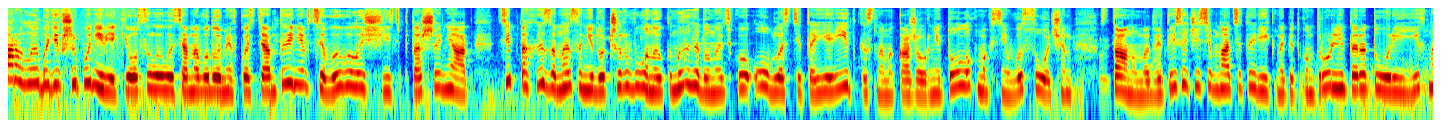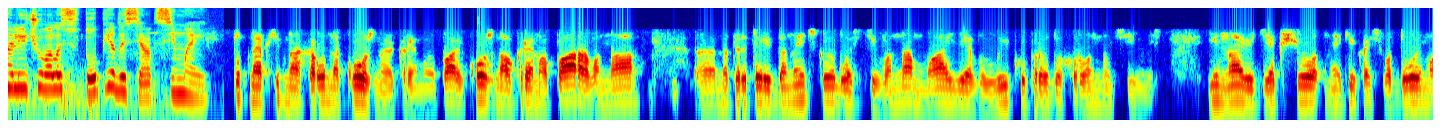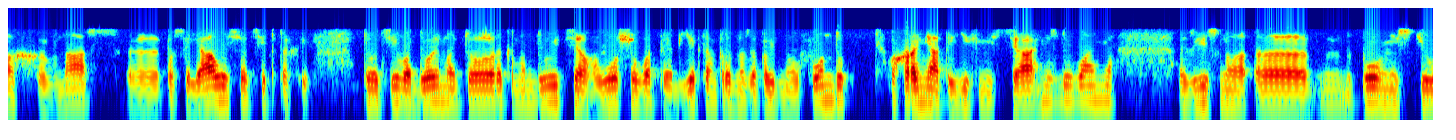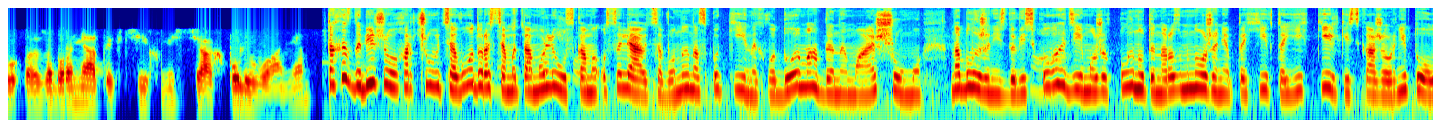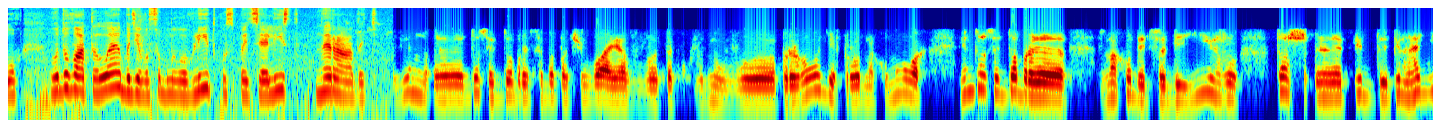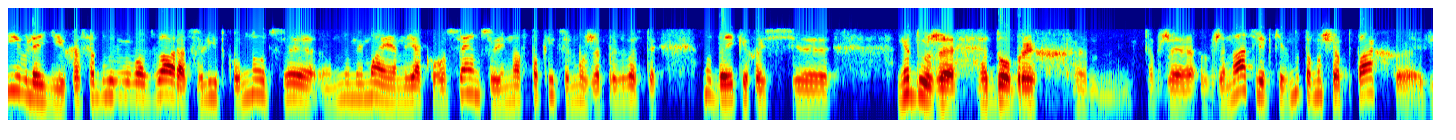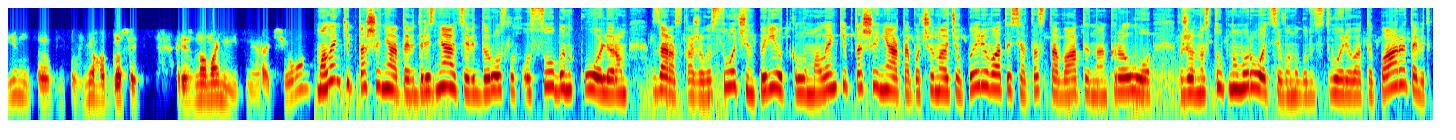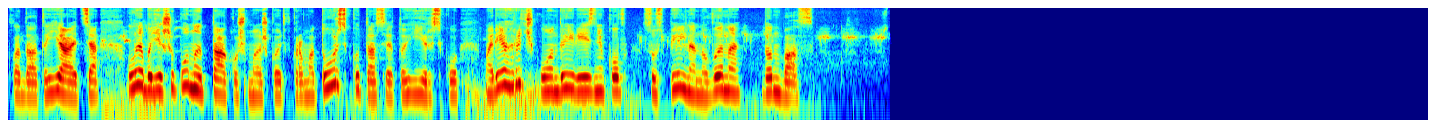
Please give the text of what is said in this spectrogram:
пари лебедів шипунів, які оселилися на водомі в Костянтинівці, вивели шість пташенят. Ці птахи занесені до червоної книги Донецької області та є рідкісними, каже орнітолог Максим Височин. Станом на 2017 рік на підконтрольній території їх налічувалось 150 сімей. Тут необхідна охорона кожної окремої пари. Кожна окрема пара, вона е, на території Донецької області вона має велику природоохоронну цінність. І навіть якщо на якихось водоймах в нас поселялися ці птахи, то ці водойми то рекомендується оголошувати об'єктам природно-заповідного фонду, охороняти їх місця гніздування. Звісно, е, повністю е, забороняти в цих місцях полювання, Птахи здебільшого харчуються водоростями та молюсками. Оселяються вони на спокійних водоймах, де немає шуму. Наближеність до військових дій може вплинути на розмноження птахів та їх кількість, каже орнітолог. Годувати лебедів, особливо влітку, спеціаліст не радить. Він е, досить добре себе почуває в так ну в природі, в природних умовах. Він досить добре знаходить собі їжу. Тож е, під підгадівля їх, особливо зараз, влітку, ну це ну має ніякого сенсу, і навпаки, це може призвести ну до якихось е, не дуже добрих ем, вже вже наслідків. Ну тому що птах е, він е, в нього досить різноманітний раціон. Маленькі пташенята відрізняються від дорослих особин кольором. Зараз каже Височин, період, коли маленькі пташенята починають опирюватися та ставати на крило. Вже в наступному році вони будуть створювати пари та відкладати яйця. Лебеді шипуни також мешкають в Краматорську та Святогірську. Марія Гречко, Андрій Різніков, Суспільне новини, Донбас.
